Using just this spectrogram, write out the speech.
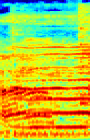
I'm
